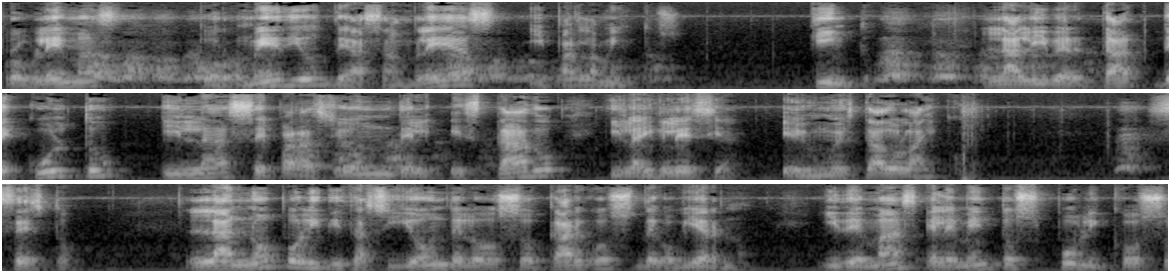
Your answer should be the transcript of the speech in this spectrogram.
problemas por medio de asambleas y parlamentos. Quinto, la libertad de culto y la separación del Estado y la Iglesia en un Estado laico. Sexto, la no politización de los cargos de gobierno y demás elementos públicos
